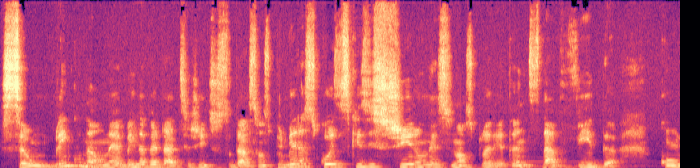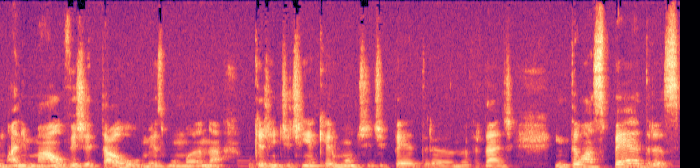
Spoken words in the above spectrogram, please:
são, brinco não, né? Bem da verdade, se a gente estudar, são as primeiras coisas que existiram nesse nosso planeta antes da vida como animal, vegetal ou mesmo humana, o que a gente tinha que era um monte de pedra, na é verdade. Então as pedras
